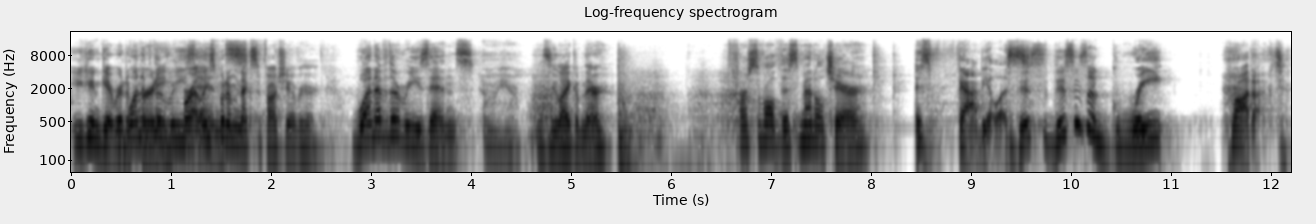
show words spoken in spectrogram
You can get rid of One of the Bernie, or at least put him next to Fauci over here. One of the reasons, oh here. Does he like him there? First of all, this metal chair is fabulous. This this is a great product.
